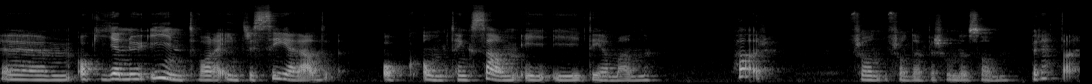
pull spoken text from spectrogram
Um, och genuint vara intresserad och omtänksam i, i det man hör från, från den personen som berättar.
